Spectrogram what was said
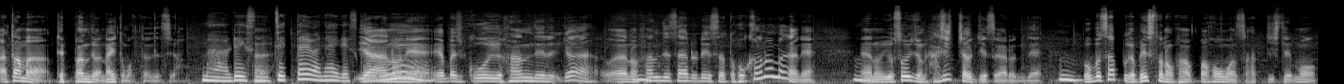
頭鉄板ではないと思ってるんですよ。まあレースに絶対はないですからね。いやあのねやっぱりこういうハンデがあの、ハンデさあるレースだと他の馬がね、うん、あの予想以上に走っちゃうケースがあるんで、うん、ボブ・サップがベストのパフォーマンスを発揮しても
